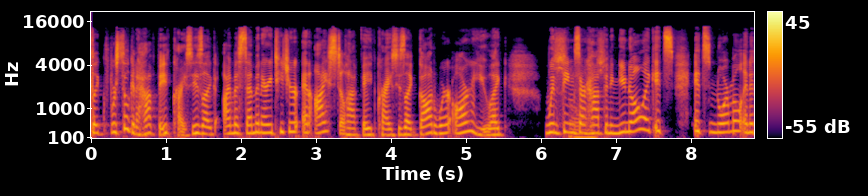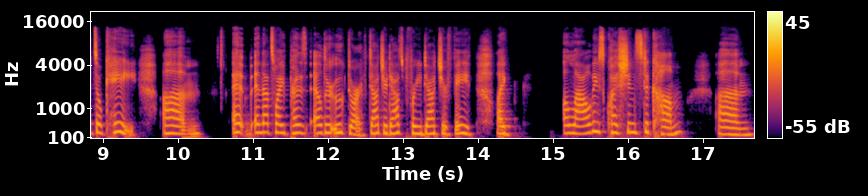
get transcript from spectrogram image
like, we're still going to have faith crises. Like, I'm a seminary teacher and I still have faith crises. Like, God, where are you? Like, when so things are happening, you know, like it's it's normal and it's okay. Um, and, and that's why Pres- Elder Uchtdorf, doubt your doubts before you doubt your faith. Like allow these questions to come um,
